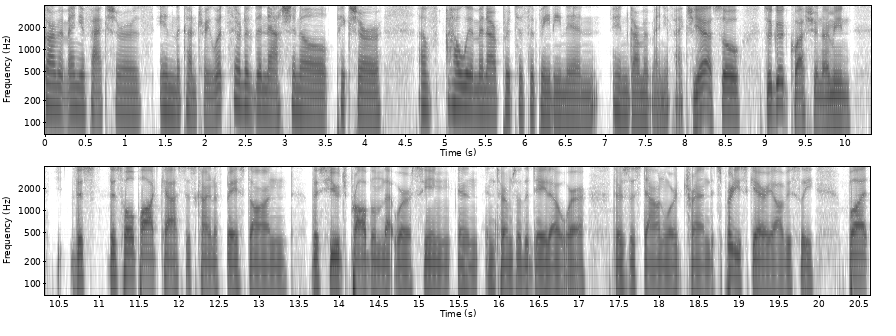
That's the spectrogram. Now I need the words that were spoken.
garment manufacturers in the country? What's sort of the national picture of how women are participating in, in garment manufacturing? Yeah, so it's a good question. I mean, this this whole podcast is kind of based on this huge problem that we're seeing in in terms of the data where there's this downward trend. It's pretty scary obviously, but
